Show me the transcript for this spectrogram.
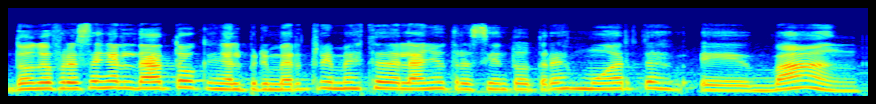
donde ofrecen el dato que en el primer trimestre del año 303 muertes eh, van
